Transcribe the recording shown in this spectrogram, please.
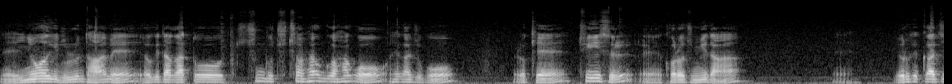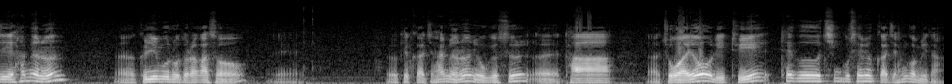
네, 인용하기 누른 다음에 여기다가 또 친구 추천한 거 하고 해가지고 이렇게 트윗을 예, 걸어줍니다. 이렇게까지 하면은 어, 글림으로 돌아가서 예, 이렇게까지 하면은 요것을 예, 다 어, 좋아요, 리트윗, 태그 친구 3명까지 한 겁니다.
